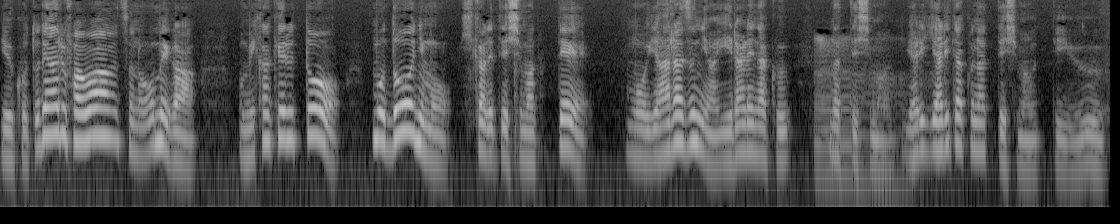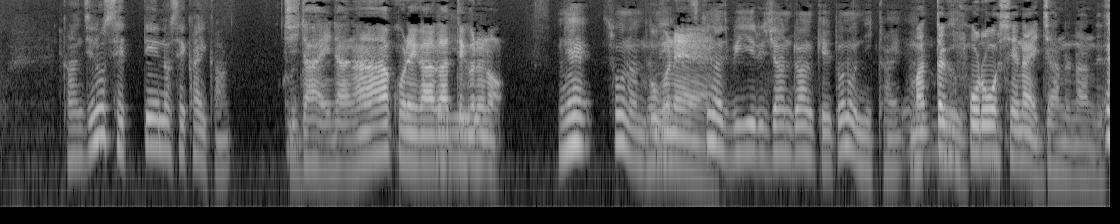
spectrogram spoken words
いうことでアルファはそのオメガを見かけるともうどうにも惹かれてしまってもうやらずにはいられなくなってしまう。やりやりたくなってしまうっていう感じの設定の世界観。時代だなこれが上がってくるの。ねそうなんだね。僕ね好きな BL ジャンルアンケートの2回全くフォローしてないジャンルなんです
